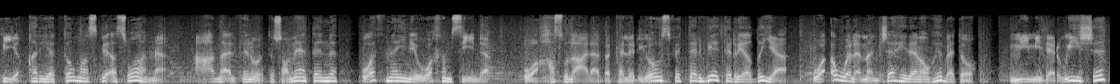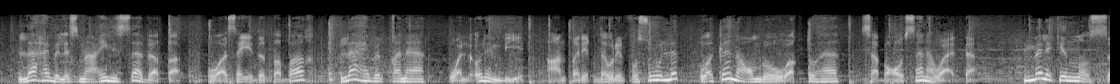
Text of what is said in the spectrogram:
في قرية توماس بأسوان عام 1952 وحصل على بكالوريوس في التربية الرياضية وأول من شهد موهبته ميمي درويش لاعب الإسماعيلي السابق وسيد الطباخ لاعب القناة والأولمبي عن طريق دوري الفصول وكان عمره وقتها سبع سنوات. ملك النص.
